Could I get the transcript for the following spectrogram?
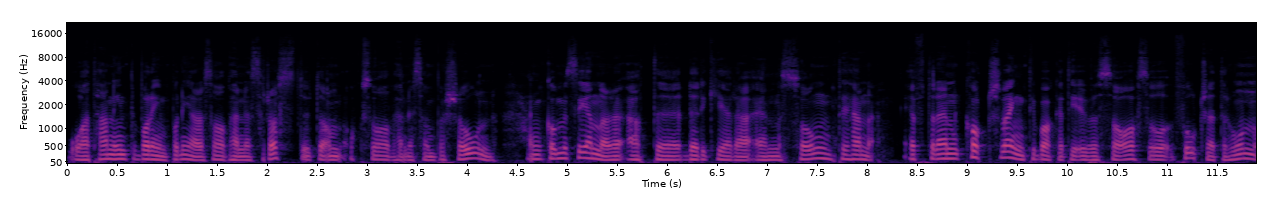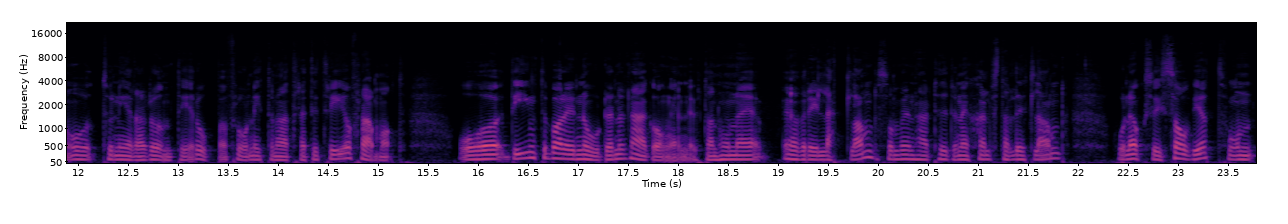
och att han inte bara imponeras av hennes röst utan också av henne som person. Han kommer senare att eh, dedikera en sång till henne. Efter en kort sväng tillbaka till USA så fortsätter hon att turnera runt i Europa från 1933 och framåt. Och det är inte bara i Norden den här gången utan hon är över i Lettland som vid den här tiden är självständigt land. Hon är också i Sovjet, hon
